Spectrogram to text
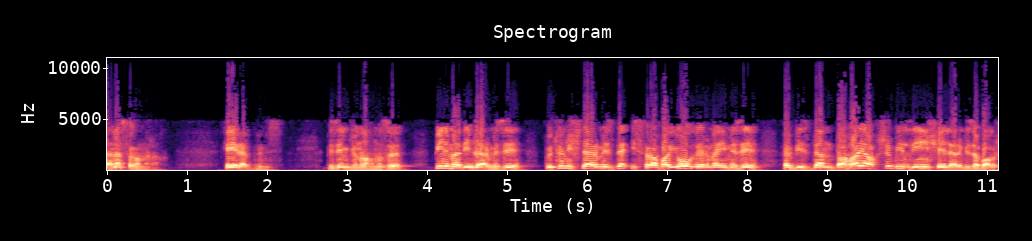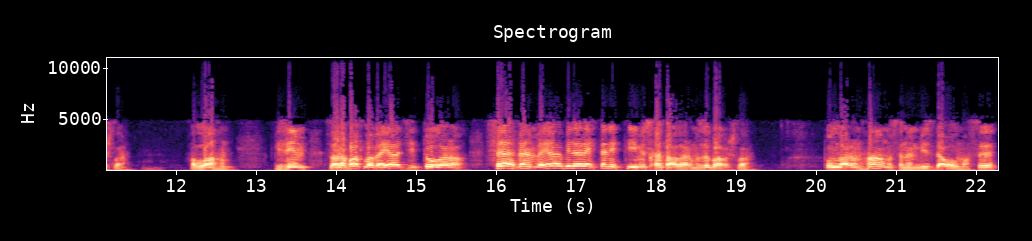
sənə sığınıraq. Ey Rəbbimiz, bizim günahımızı, bilmədiklərimizi, bütün işlərimizdə israfa yol verməyimizi və bizdən daha yaxşı bildiyin şeyləri bizə bağışla. Allahım, bizim zarafatla və ya ciddi olaraq, səhvən və ya bilərəkdən etdiyimiz xətalarımızı bağışla. Bunların hamısının bizdə olması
